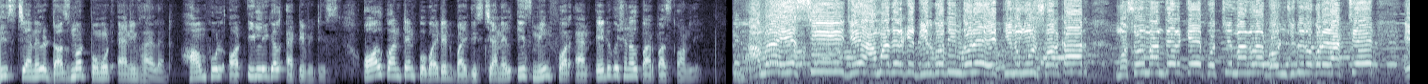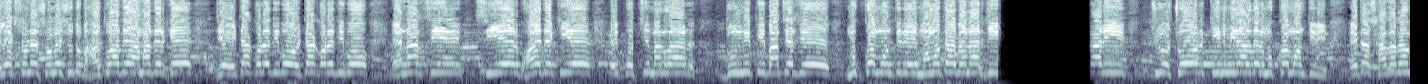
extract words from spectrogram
This channel does not promote any violent, harmful, or illegal activities. All content provided by this channel is meant for an educational purpose only. আমরা এসছি যে আমাদেরকে দীর্ঘদিন ধরে এই তৃণমূল সরকার মুসলমানদেরকে পশ্চিমবাংলা বঞ্চিত করে রাখছে ইলেকশনের সময় শুধু ভাতুয়া দেয় আমাদেরকে যে এটা করে দিব ওইটা করে দিব এনআরসি সি এর ভয় দেখিয়ে এই পশ্চিমবাংলার দুর্নীতি বাঁচের যে মুখ্যমন্ত্রী এই মমতা ব্যানার্জি চোর ক্রিমিনালদের মুখ্যমন্ত্রী। এটা সাধারণ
